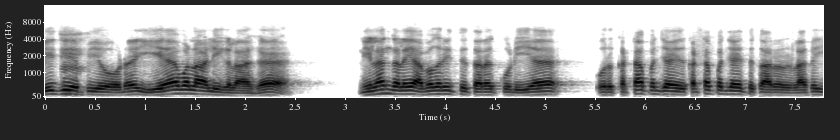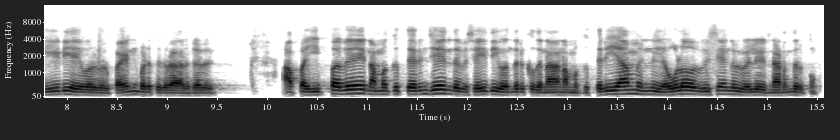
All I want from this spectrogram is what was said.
பிஜேபியோட ஏவலாளிகளாக நிலங்களை அபகரித்து தரக்கூடிய ஒரு கட்டா பஞ்சாயத்து கட்ட பஞ்சாயத்துக்காரர்களாக ஈடியை இவர்கள் பயன்படுத்துகிறார்கள். அப்ப இப்பவே நமக்கு தெரிஞ்சே இந்த செய்தி வந்திருக்குதுன்னா நமக்கு தெரியாம இன்னும் எவ்வளவு விஷயங்கள் வெளியே நடந்திருக்கும்.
